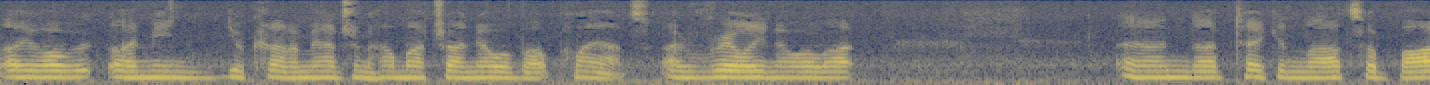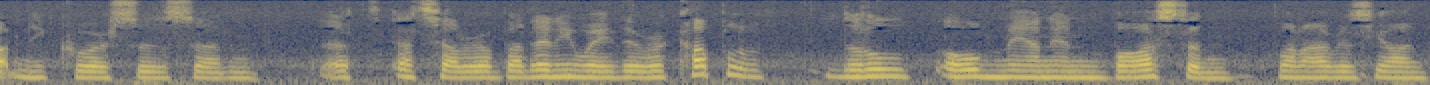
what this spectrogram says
I, always, I mean, you can't imagine how much I know about plants. I really know a lot. And I've taken lots of botany courses and etc. Et but anyway, there were a couple of little old men in Boston when I was young.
